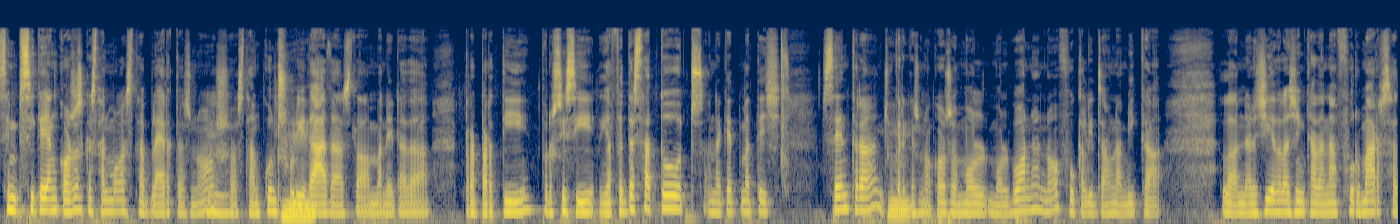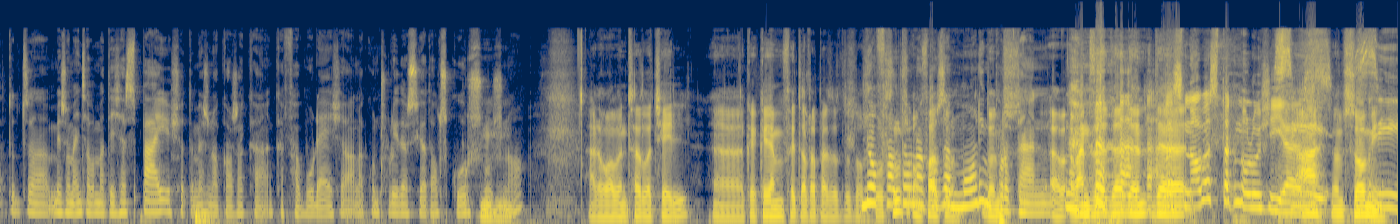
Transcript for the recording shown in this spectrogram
sempre sí que hi ha coses que estan molt establertes, no? Mm. Això, estan consolidades mm. de la manera de repartir, però sí, sí, i el fet d'estar tots en aquest mateix centre, jo mm. crec que és una cosa molt, molt bona, no? focalitzar una mica l'energia de la gent que ha d'anar a formar-se tots a, més o menys al mateix espai, això també és una cosa que, que afavoreix la consolidació dels cursos. Mm -hmm. no? Ara ho ha avançat la Txell, Uh, crec que ja hem fet el repàs de tots els no, cursos. No, falta una cosa molt doncs, important. Abans de, de, de, de... Les noves tecnologies. Sí, ah, doncs som-hi. Sí,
